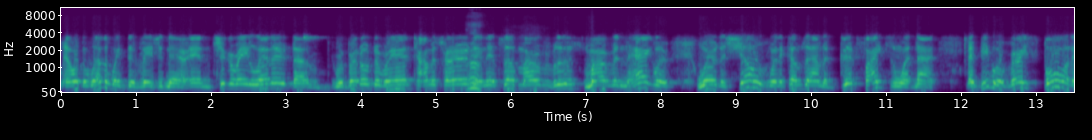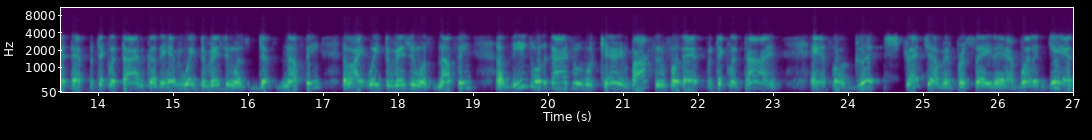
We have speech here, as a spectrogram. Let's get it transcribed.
or the welterweight division there, and Sugar Ray Leonard, uh, Roberto Duran, Thomas Hearns, mm. and himself Marvin, Marvin Hagler were the shows when it comes down to good fights and whatnot. And people were very spoiled at that particular time because the heavyweight division was just nothing. The lightweight division was nothing. Uh, these were the guys who were carrying boxing for that particular time and for a good stretch of it, per se, there. But again,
